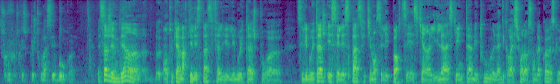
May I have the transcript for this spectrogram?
je trouve que, que je trouve assez beau quoi Mais ça, j'aime bien, euh, en tout cas, marquer l'espace, faire les, les bruitages pour. euh, c'est les bruitages et c'est l'espace, effectivement, c'est les portes, c'est est-ce qu'il y a un lilas, est-ce qu'il y a une table et tout, la décoration, elle ressemble à quoi? Parce que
